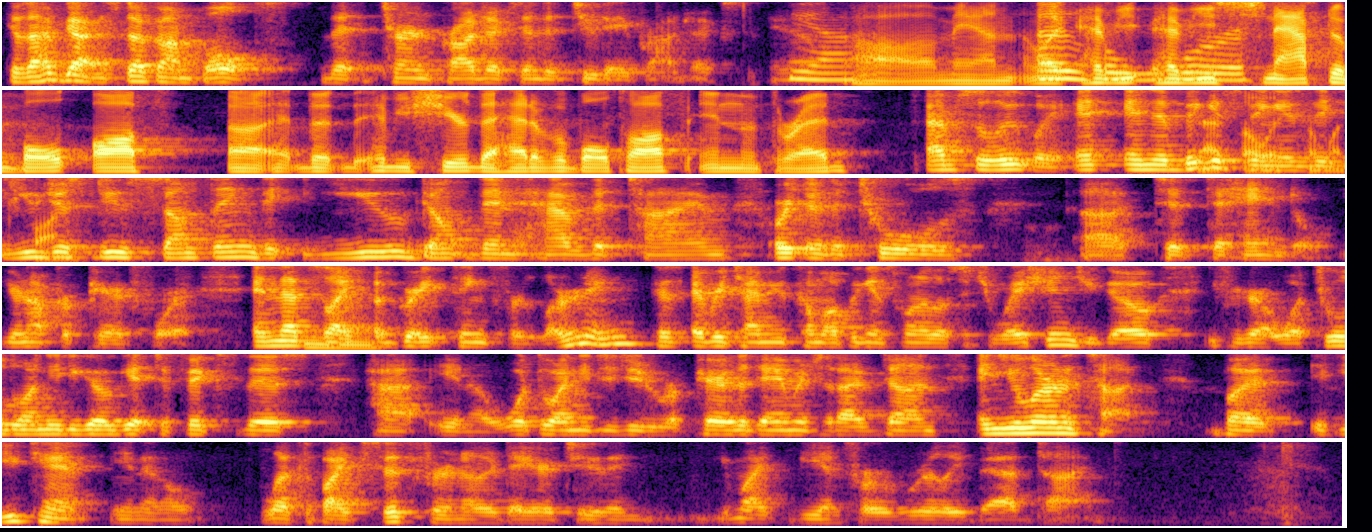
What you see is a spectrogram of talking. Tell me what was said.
Because I've gotten stuck on bolts that turn projects into two day projects. you know? Yeah. Oh man, That like have the you have you snapped a bolt off? Uh, the, the- have you sheared the head of a bolt off in the thread? Absolutely. And, and the biggest thing is so that you fun. just do something that you don't then have the time or, or the tools uh, to, to handle. You're not prepared for it. And that's like a great thing for learning because every time you come up against one of those situations, you go, you figure out what tool do I need to go get to fix this? How, you know, what do I need to do to repair the damage that I've done? And you learn a ton. But if you can't, you know, let the bike sit for another day or two, then you might be in for a really bad time.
